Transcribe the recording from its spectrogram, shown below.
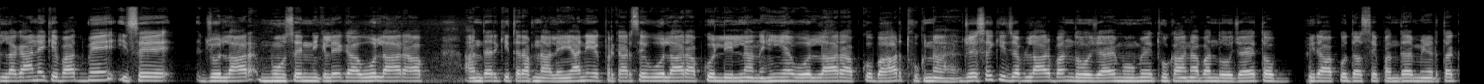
लगाने के बाद में इसे जो लार मुँह से निकलेगा, वो लार आप अंदर की तरफ़ ना लें। यानी एक प्रकार से वो लार आपको लीलना नहीं है, वो लार आपको बाहर थूकना है। जैसे कि जब लार बंद हो जाए, मुँह में थूकाना बंद हो जाए तो फिर आपको 10 से 15 मिनट तक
